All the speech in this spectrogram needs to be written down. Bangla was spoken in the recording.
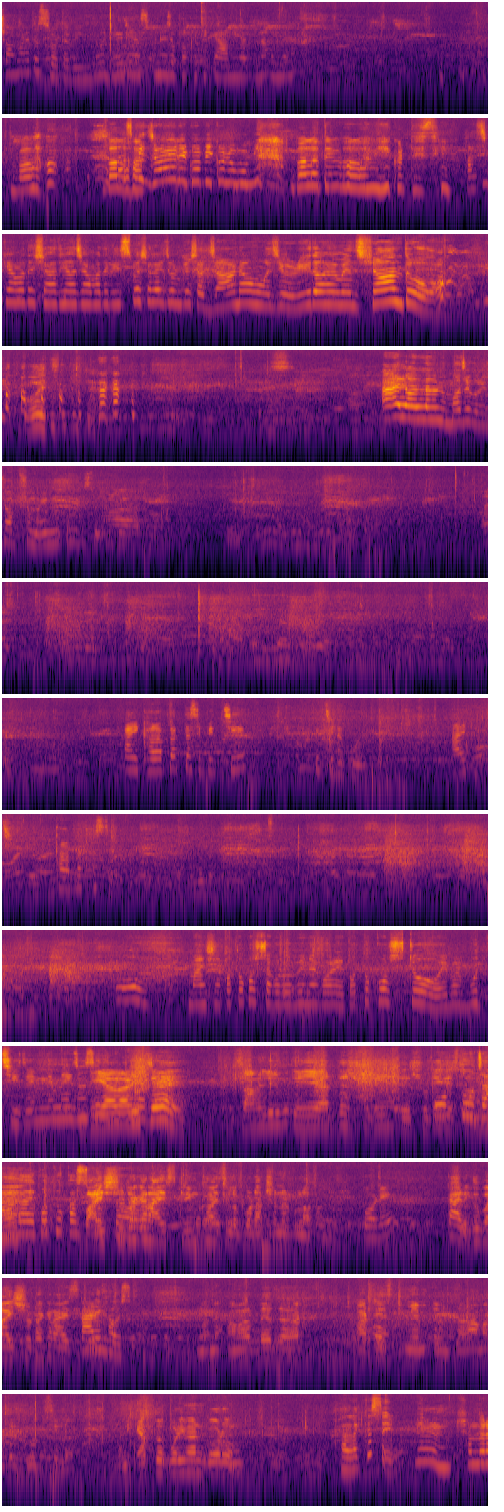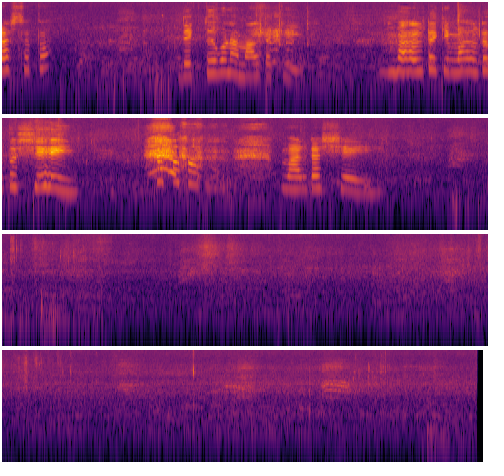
সম্মানিত শ্রোতাবৃন্দ ডেডি আজমিনের পক্ষ থেকে আমি না আমরা না। বলো। তুমি বলো আমি করতেছি। আজকে আমাদের সাথে আছে আমাদের স্পেশাল একজন গেস্ট যার নাম হচ্ছে হৃদয় আহমেদ শান্ত। ওই। আরে আল্লাহ আমি মজা করি সবসময় নতুন কিছু। আই খারাপ লাগতেছে পিচ্ছি? পিচ্ছিটা কই? আই পিচ্ছি খারাপ লাগতেছে? ও মানুষের কত কষ্ট করে অভিনয় করে কত কষ্ট। এবার বুঝছি যে এমনি এমনি একজন কত জায়গায় হ্যাঁ। কত কাজ করতে বাইশশো টাকার আইসক্রিম খাওয়াইছিল প্রোডাকশনের পোলাপানে পরে? কারে? শুধু বাইশশো টাকার কারে আইসক্রিম। মানে আমাদের যারা আর্টিস্ট যারা আমাদের গ্রুপ ছিল মানে এত পরিমাণ গরম। ভালো লাগতেছে? হুম সুন্দর আসছে তো। দেখতে হবে না মালটা কি? মালটা কি? মালটা তো সেই। মালটা সেই।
